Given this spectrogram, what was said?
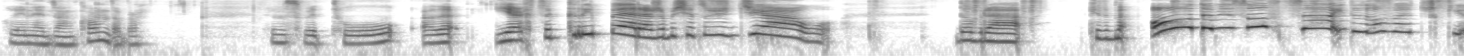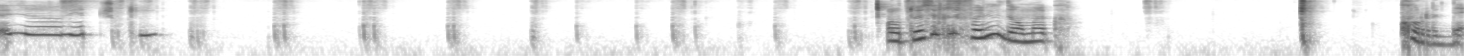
Kolejne jedzonko. Dobra. Idę sobie tu, ale ja chcę creepera, żeby się coś działo. Dobra. Kiedy my... O, tam jest owca! Idę do oweczki, idę do owieczki. O, tu jest jakiś fajny domek. Kurde.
